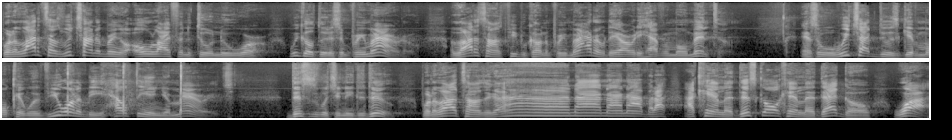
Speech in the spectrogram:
But a lot of times we're trying to bring an old life into a new world. We go through this in premarital. A lot of times people come to premarital, they already have a momentum. And so what we try to do is give them, okay, well, if you want to be healthy in your marriage, this is what you need to do. But a lot of times they go, ah, nah, nah, nah, but I, I can't let this go, I can't let that go. Why?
